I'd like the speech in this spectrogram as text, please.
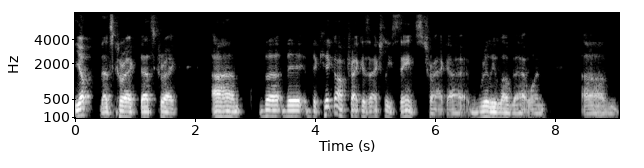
Yep, that's correct. That's correct. Um, the the the kickoff track is actually Saints track. I really love that one. Um,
